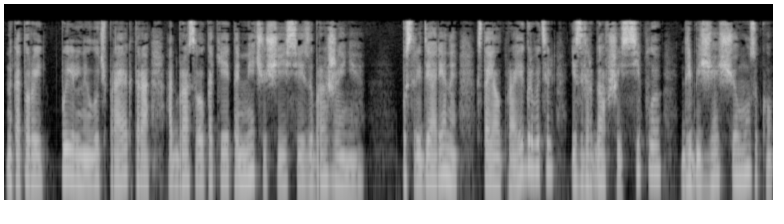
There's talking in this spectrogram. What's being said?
на который пыльный луч проектора отбрасывал какие-то мечущиеся изображения. Посреди арены стоял проигрыватель, извергавший сиплую, дребезжащую музыку.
